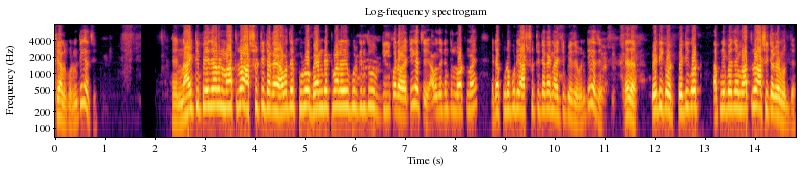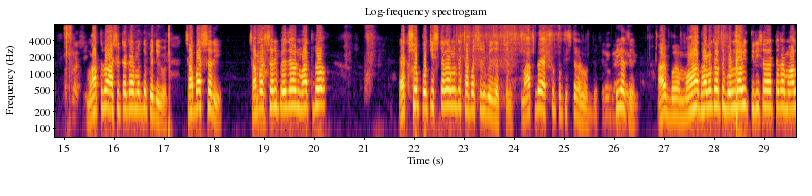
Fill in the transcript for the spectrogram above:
খেয়াল করুন ঠিক আছে? নাইটি পেয়ে যাবেন মাত্র আটষট্টি টাকায়। আমাদের পুরো ব্র্যান্ডেড মালের উপর কিন্তু ডিল করা হয় ঠিক আছে? আমাদের কিন্তু লট নয় এটা পুরোপুরি আটষট্টি টাকায় নাইটি পেয়ে যাবেন ঠিক আছে? পেটিকোট পেটিকোট আপনি পেয়ে যাবেন মাত্র আশি টাকার মধ্যে। মাত্র আশি। টাকার মধ্যে পেটিকোট ছাপার শাড়ি ছাপার শাড়ি পেয়ে যাবেন মাত্র একশো পঁচিশ টাকার মধ্যে ছাপার শাড়ি পেয়ে যাচ্ছেন। মাত্র একশো পঁচিশ টাকার মধ্যে। ঠিক আছে? আর মহা ধামাকা তো বললামই তিরিশ হাজার টাকার মাল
